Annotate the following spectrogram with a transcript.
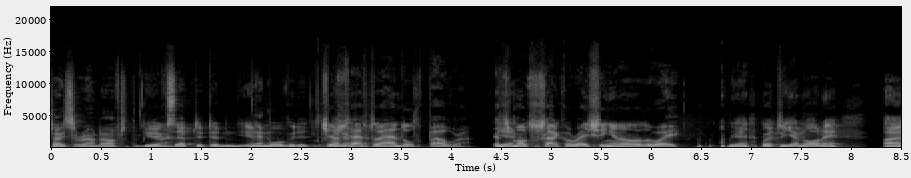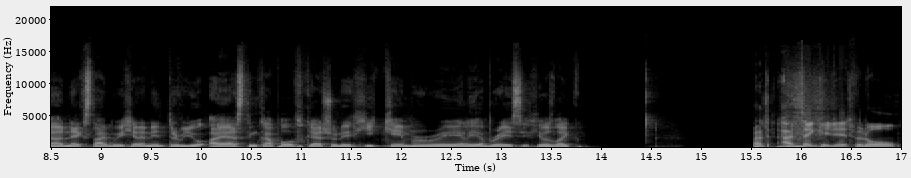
chase around after them. you know? accept it and, and move with it. Just have to handle the power. It's Yeah. motorcycle racing in another way. Yeah, but to Iannone, uh, next time we had an interview, I asked him a couple of questions. and He came really abrasive. He was like, But I think he did with all.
